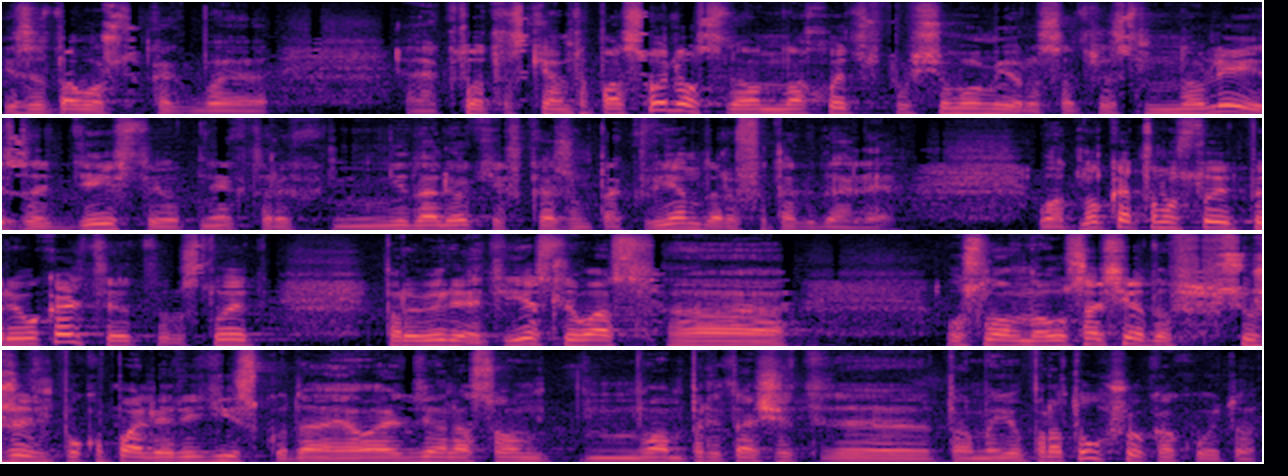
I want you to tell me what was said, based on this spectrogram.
из-за того, что как бы кто-то с кем-то поссорился, да, он находится по всему миру, соответственно, на нуле из-за действий вот некоторых недалеких, скажем так, вендоров и так далее. Вот. Но к этому стоит привыкать, это стоит проверять. Если вас э, условно, у соседов всю жизнь покупали редиску, да, и один раз он вам притащит э, там ее протухшую какую-то,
